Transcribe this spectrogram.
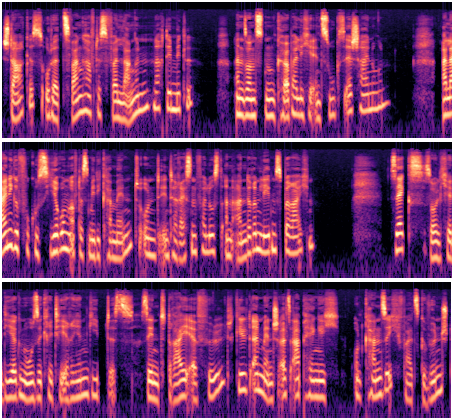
Starkes oder zwanghaftes Verlangen nach dem Mittel? Ansonsten körperliche Entzugserscheinungen? Alleinige Fokussierung auf das Medikament und Interessenverlust an anderen Lebensbereichen? Sechs solcher Diagnosekriterien gibt es. Sind drei erfüllt, gilt ein Mensch als abhängig und kann sich, falls gewünscht,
